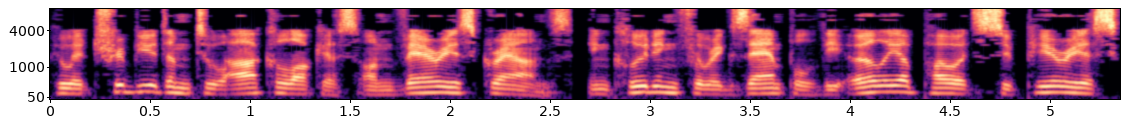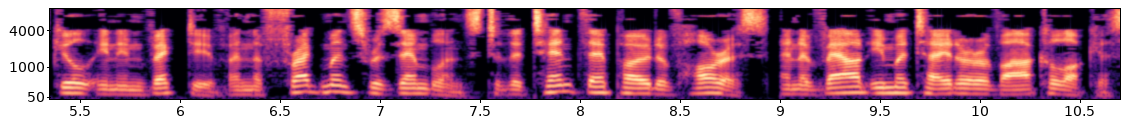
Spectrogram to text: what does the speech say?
who attribute them to Archilochus on various grounds, including for example the earlier poet's superior skill in invective and the fragment's resemblance to the tenth epode of Horace an avowed imitator of Archilochus.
